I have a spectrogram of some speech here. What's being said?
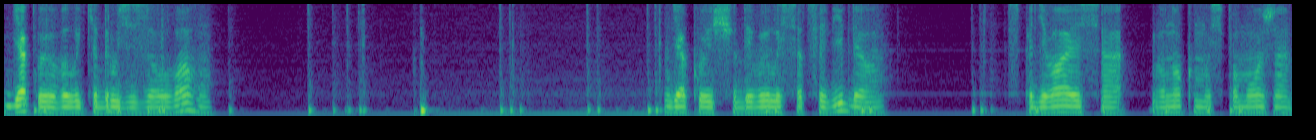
Дякую, велике друзі, за увагу. Дякую, що дивилися це відео. Сподіваюся, воно комусь поможе,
